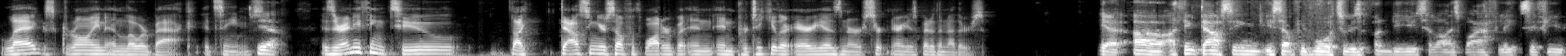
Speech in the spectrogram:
legs, groin, and lower back. It seems. Yeah. Is there anything to like dousing yourself with water, but in in particular areas, and are certain areas better than others? Yeah, uh, I think dousing yourself with water is underutilized by athletes if you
